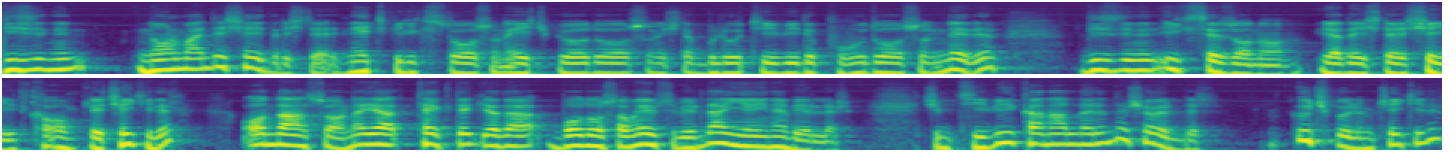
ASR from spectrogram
dizinin normalde şeydir işte Netflix'te olsun, HBO'da olsun, işte Blue TV'de, Puhu'da olsun nedir? Dizinin ilk sezonu ya da işte şeyi komple çekilir. Ondan sonra ya tek tek ya da bodoslama hepsi birden yayına verilir. Şimdi TV kanallarında şöyledir. 3 bölüm çekilir.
